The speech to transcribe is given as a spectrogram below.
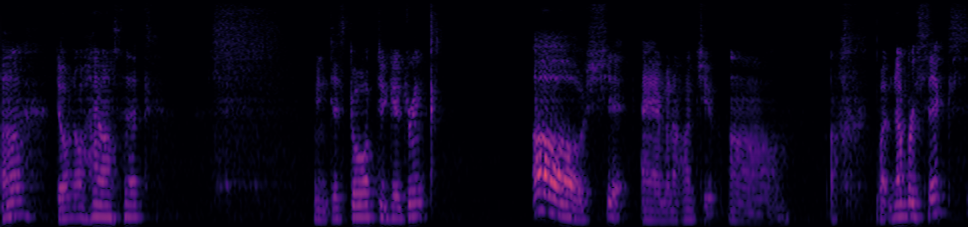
uh, don't know how that. I mean, just go up to get a drink. Oh shit! I am gonna hunt you. Um, but number six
